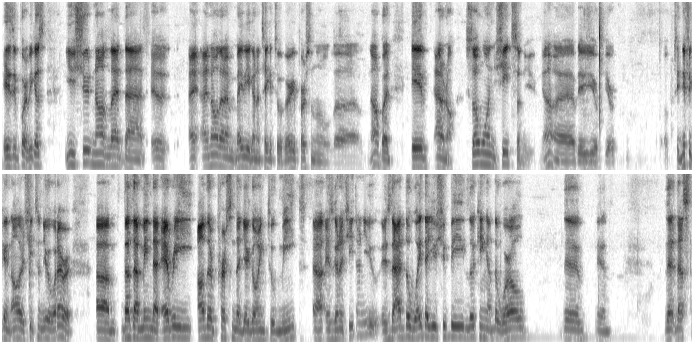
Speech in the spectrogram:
is important because you should not let that. Uh, I I know that I'm maybe to take it to a very personal uh, no, but if I don't know someone cheats on you, know, uh, your your significant other cheats on you or whatever um, does that mean that every other person that you're going to meet uh, is going to cheat on you? Is that the way that you should be looking at the world? Uh, you know, that that's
